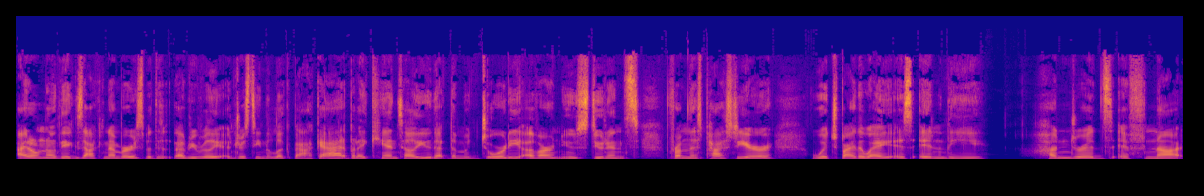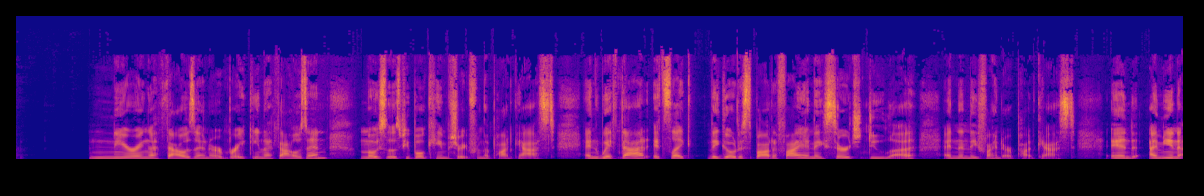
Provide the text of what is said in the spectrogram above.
I don't know the exact numbers, but that'd be really interesting to look back at. But I can tell you that the majority of our new students from this past year, which by the way is in the hundreds, if not nearing a thousand or breaking a thousand, most of those people came straight from the podcast. And with that, it's like they go to Spotify and they search doula and then they find our podcast. And I mean,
